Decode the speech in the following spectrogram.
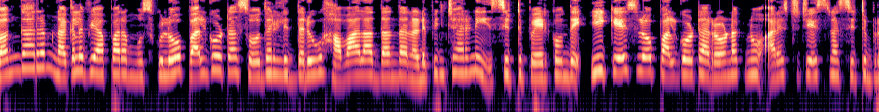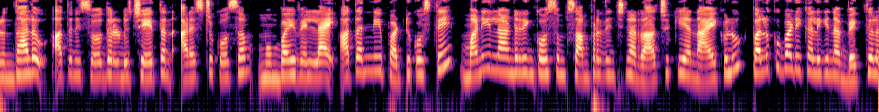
బంగారం నగల వ్యాపారం ముసుగులో పల్గోటా సోదరులిద్దరూ హవాలా దందా నడిపించారని సిట్ పేర్కొంది. ఈ కేసులో పల్గోటా రోనక్ను అరెస్టు చేసిన సిట్ బృందాలు అతని సోదరుడు చేతన్ అరెస్టు కోసం ముంబై వెళ్ళాయి అతన్ని పట్టుకొస్తే మనీ లాండరింగ్ కోసం సంప్రదించిన రాజకీయ నాయకులు పలుకుబడి కలిగిన వ్యక్తుల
